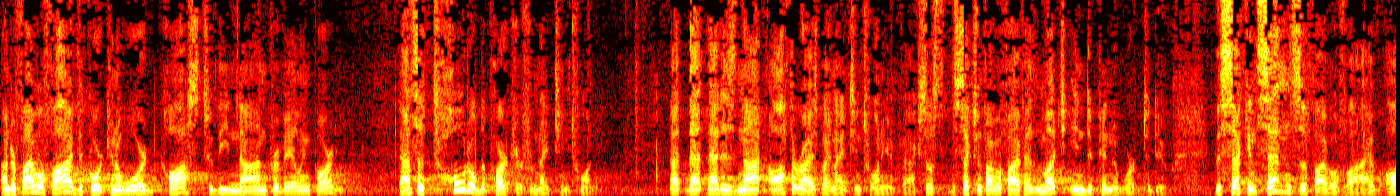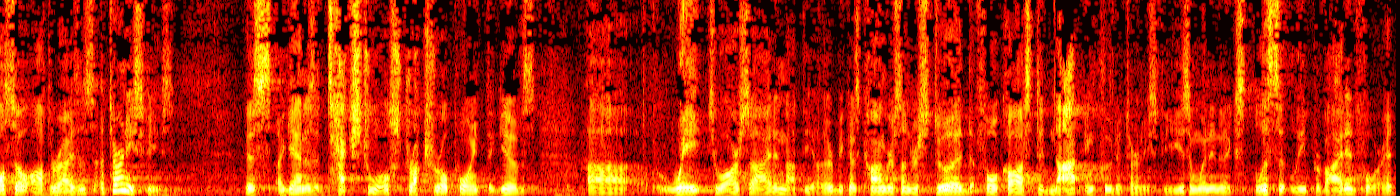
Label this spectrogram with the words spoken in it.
Under 505, the court can award costs to the non-prevailing party. That's a total departure from 1920. That, that, that is not authorized by 1920, in fact. So the Section 505 has much independent work to do. The second sentence of 505 also authorizes attorney's fees. This, again, is a textual, structural point that gives uh, weight to our side and not the other, because Congress understood that full cost did not include attorney's fees, and when it explicitly provided for it,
